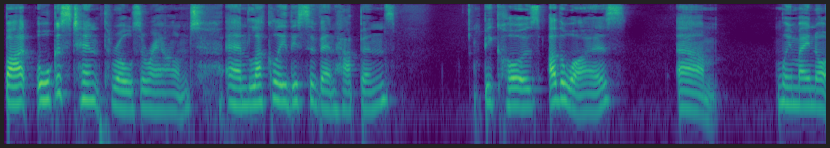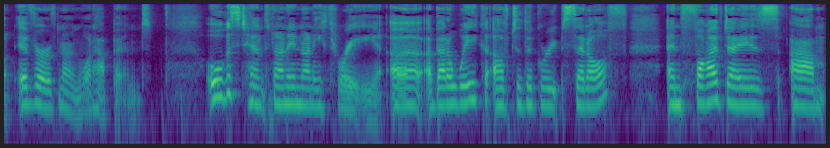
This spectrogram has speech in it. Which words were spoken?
But August 10th rolls around, and luckily, this event happens because otherwise, um, we may not ever have known what happened. August 10th, 1993, uh, about a week after the group set off, and five days um,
